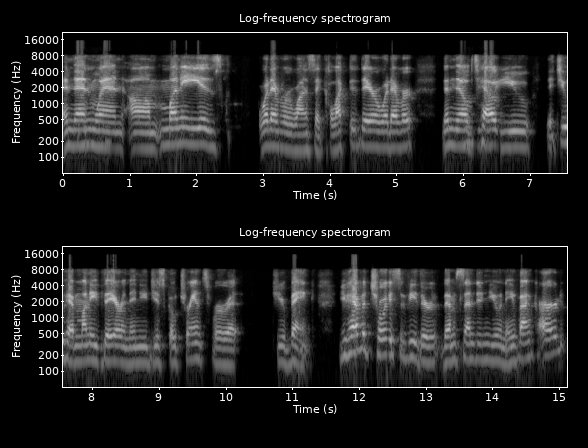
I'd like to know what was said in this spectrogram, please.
And then when um, money is whatever we want to say collected there or whatever, then they'll Mhm. tell you that you have money there and then you just go transfer it to your bank. You have a choice of either them sending you an Avon card,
